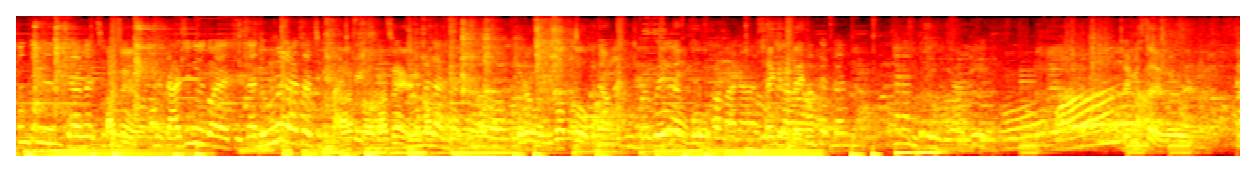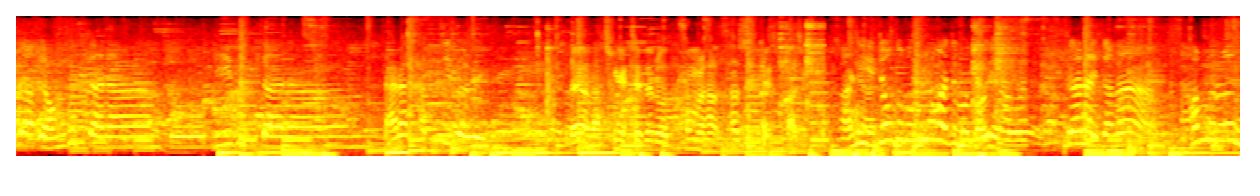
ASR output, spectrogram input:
편지는 제가 지금 나중에 근데 나중에 읽어야지. 나 눈물 나서 지금 안 돼. 알았어, 나중에 눈물. 난다. 어. 그리고 이것도 그냥 뭐, 왜 그냥 뭐 책인데. 선택한 사람들의 이야기. 어, 와. 재밌어요 이거. 영국 사람 또 미국 사람 나라 각지별로 있네 내가 나중에 제대로 선물 하나 사줄게 나중에 아니 이 정도면 훌륭하지 뭐더 있어 그 하나 있잖아. 선물은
